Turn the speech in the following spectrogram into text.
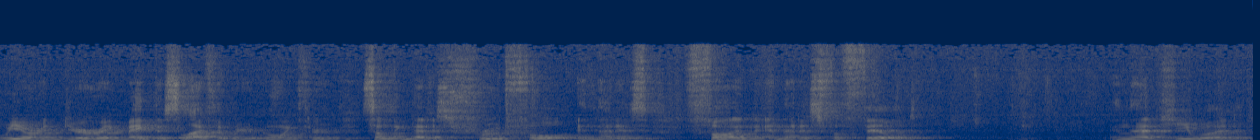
we are enduring, make this life that we are going through something that is fruitful and that is fun and that is fulfilled. And that He would,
